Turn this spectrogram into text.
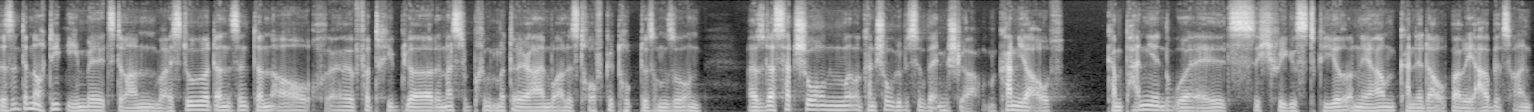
da sind dann auch die E-Mails dran, weißt du, dann sind dann auch äh, Vertriebler, dann hast du Printmaterial, wo alles drauf gedruckt ist und so. Und also das hat schon, kann schon gewisse Wellen schlagen. Man kann ja auf Kampagnen-URLs sich registrieren, ja, man kann ja da auch variabel sein.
